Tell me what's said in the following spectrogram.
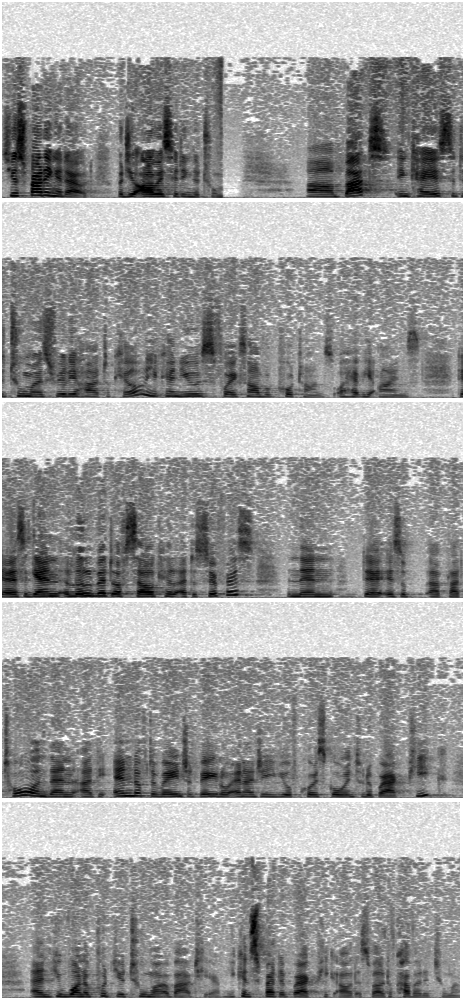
So you're spreading it out, but you're always hitting the tumor. Uh, but in case that the tumor is really hard to kill, you can use, for example, protons or heavy ions. There is again a little bit of cell kill at the surface, and then there is a, a, plateau, and then at the end of the range at very low energy, you of course go into the Bragg peak, and you want to put your tumor about here. You can spread the Bragg peak out as well to cover the tumor.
